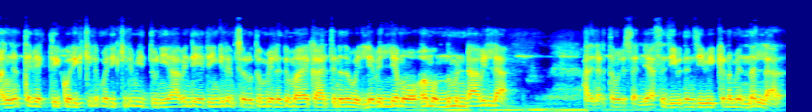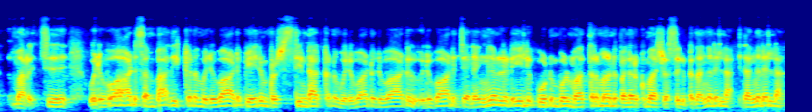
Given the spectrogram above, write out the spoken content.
അങ്ങനത്തെ വ്യക്തിക്ക് ഒരിക്കലും ഒരിക്കലും ഈ ദുനിയാവിന്റെ ഏതെങ്കിലും ചെറുതും വലുതുമായ കാര്യത്തിന് വലിയ വലിയ മോഹം ഒന്നും ഉണ്ടാവില്ല. അതിനർത്ഥം ഒരു സന്യാസ ജീവിതം ജീവിക്കണം എന്നല്ല. മറിച്ച് ഒരുപാട് സമ്പാദിക്കണം ഒരുപാട് പേരും പ്രശസ്തി ഉണ്ടാക്കണം ഒരുപാട് ഒരുപാട് ഒരുപാട് ജനങ്ങളുടെ ഇടയിൽ കൂടുമ്പോൾ മാത്രമാണ് പലർക്കും ആശ്വാസം കിട്ടുന്നത്. അങ്ങനല്ല ഇതങ്ങനല്ല.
